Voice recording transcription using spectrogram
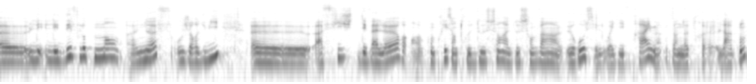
euh, les, développements euh, neufs aujourd'hui affichent des valeurs comprises entre 200 à 220 euros, c'est le loyer prime dans notre jargon.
